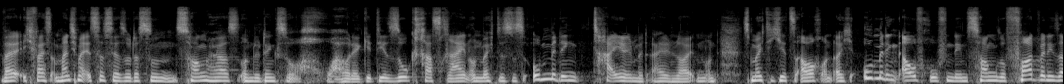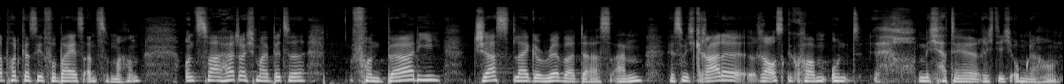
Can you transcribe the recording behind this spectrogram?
Weil ich weiß, manchmal ist das ja so, dass du einen Song hörst und du denkst so, oh, wow, der geht dir so krass rein und möchtest es unbedingt teilen mit allen Leuten. Und das möchte ich jetzt auch und euch unbedingt aufrufen, den Song sofort, wenn dieser Podcast hier vorbei ist, anzumachen. Und zwar hört euch mal bitte von Birdie Just Like a River Does an. Ist mich gerade rausgekommen und oh, mich hat der richtig umgehauen.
